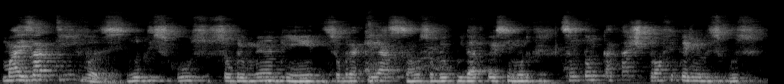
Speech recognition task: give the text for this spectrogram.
mais ativas no discurso sobre o meio ambiente, sobre a criação, sobre o cuidado com esse mundo, são tão catastróficas no discurso.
